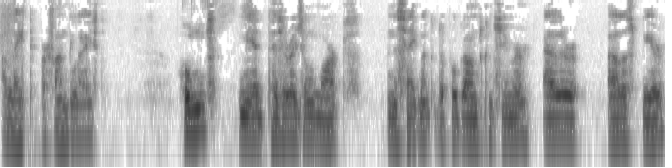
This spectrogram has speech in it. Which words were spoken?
alight or vandalised. Holmes made his original marks in the segment of the programme's consumer, editor Alice Beer,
